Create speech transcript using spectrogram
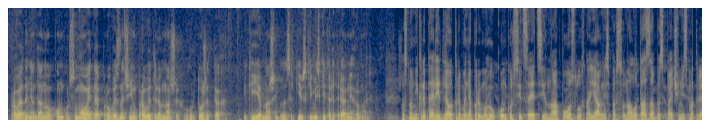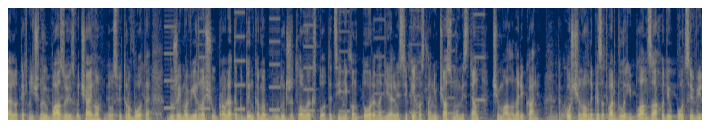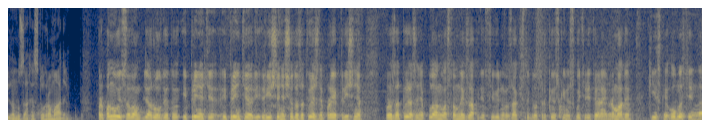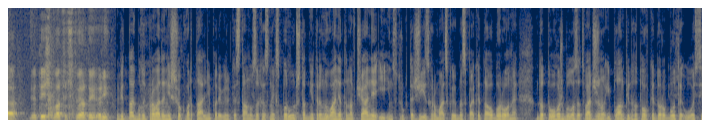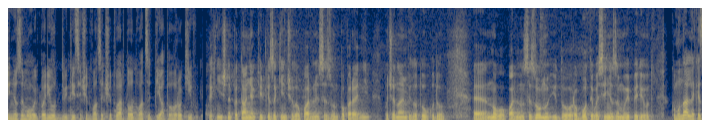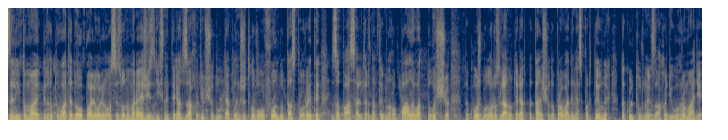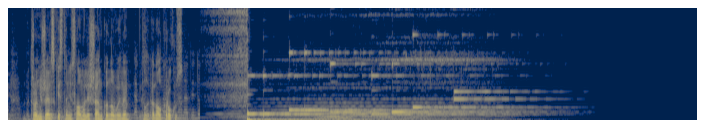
проведення даного конкурсу. Мова йде про визначення управителя в наших гуртожитках, які є в нашій Білоцерківській міській територіальній громаді. Основні критерії для отримання перемоги у конкурсі це ціна послуг, наявність персоналу та забезпеченість матеріально-технічною базою, звичайно, досвід роботи. Дуже ймовірно, що управляти будинками будуть житлово-експлуатаційні контори, на діяльність яких останнім часом у містян чимало нарікань. Також чиновники затвердили і план заходів по цивільному захисту громади. Пропонується вам для розгляду і прийняття, і прийняття рішення щодо затвердження проєкту рішення про затвердження плану основних заходів цивільного захисту Білоцерківської міської територіальної громади Київської області на 2024 рік. Відтак будуть проведені щоквартальні перевірки стану захисних споруд, штабні тренування та навчання і інструктажі з громадської безпеки та оборони. До того ж було затверджено і план підготовки до роботи у осінньо-зимовий період 2024-2025 років. Технічне питання, як тільки закінчили опалювальний сезон попередній, починаємо підготовку до е, нового опалювального сезону і до роботи в осінньо-зимовий період. Комунальники за літо мають підготувати до опалювального сезону мережі, здійснити ряд заходів щодо утеплень житлового фонду та створити запаси альтернативного палива тощо. Також було розглянуто ряд питань щодо проведення спортивних та культурних заходів у громаді. Дмитро Ніжерський, Станіслав Малішенко. Новини телеканал Крокус.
